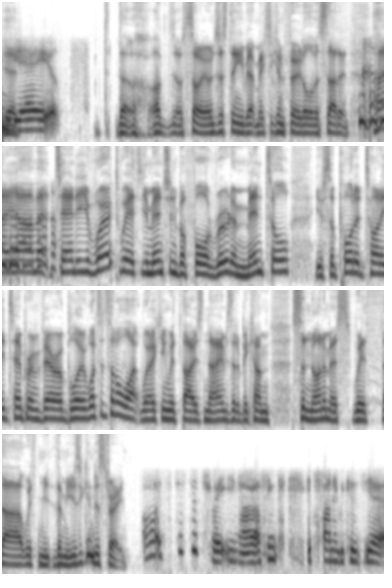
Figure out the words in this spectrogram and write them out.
Yeah. yeah. The- I'm, I'm sorry, I'm just thinking about Mexican food all of a sudden. hey, um, Thandi, you've worked with, you mentioned before, Rudimental. You've supported Tinie Tempah and Vera Blue. What's it sort of like working with those names that have become synonymous with uh, with mu- the music industry? Oh, it's just a treat, you know. I think it's funny because, yeah,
